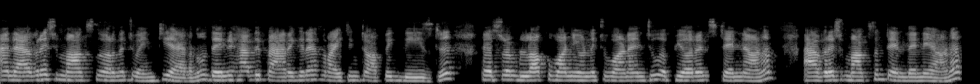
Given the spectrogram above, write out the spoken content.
ആൻഡ് ആവറേജ് മാർക്സ് എന്ന് പറഞ്ഞ ട്വന്റി ആയിരുന്നു. Then you have the paragraph writing topic based from block one unit one and two appearance ten ആണ്. ആവറേജ് മാർക്സും ടെൻ തന്നെയാണ്.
